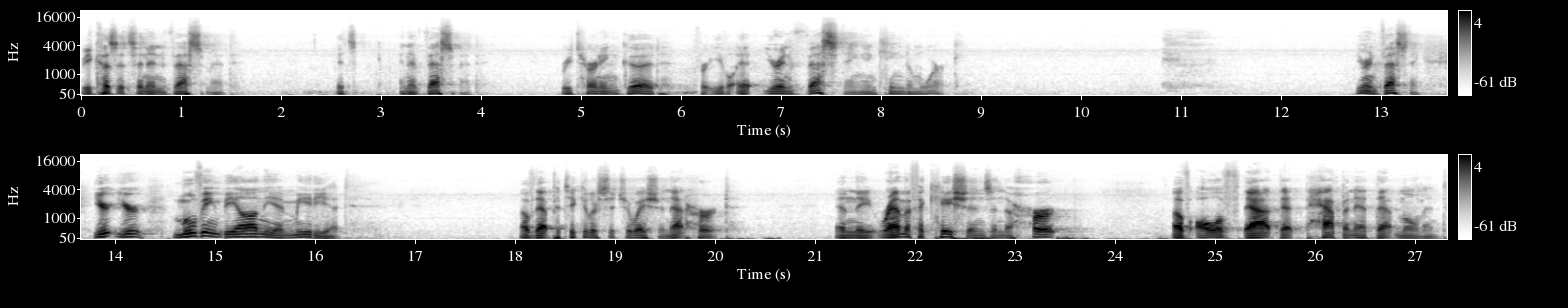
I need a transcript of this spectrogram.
Because it's an investment. It's an investment. Returning good for evil. It, you're investing in kingdom work. You're investing. You're, you're moving beyond the immediate of that particular situation, that hurt, and the ramifications and the hurt of all of that that happened at that moment.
